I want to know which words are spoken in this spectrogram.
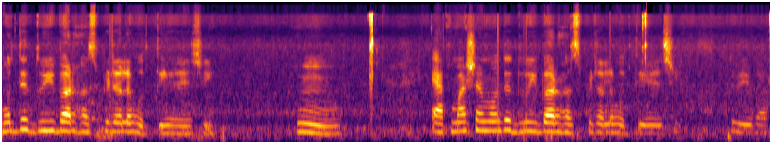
মধ্যে দুইবার হসপিটালে ভর্তি হয়েছি। হুম, এক মাসের মধ্যে দুইবার হসপিটালে ভর্তি হয়েছি, দুইবার।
